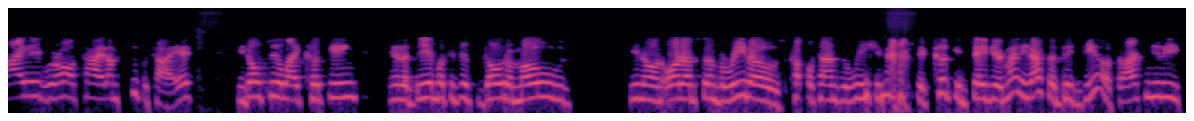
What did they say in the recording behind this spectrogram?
tired. We're all tired. I'm super tired. You don't feel like cooking. You know, to be able to just go to Moe's, you know, and order up some burritos a couple times a week and not have to cook and save your money. That's a big deal. So our community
